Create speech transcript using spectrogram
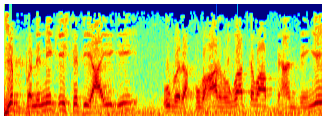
जब बनने की स्थिति आएगी उभार होगा, तब आप ध्यान देंगे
